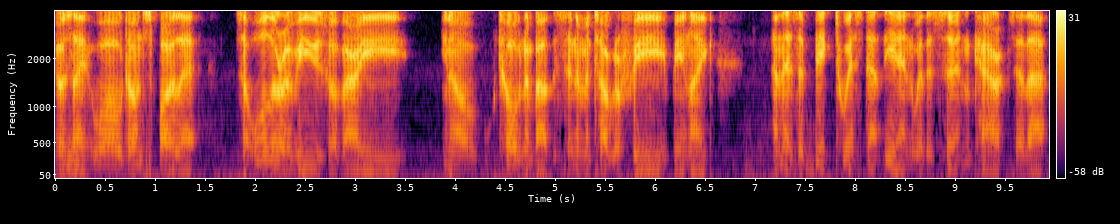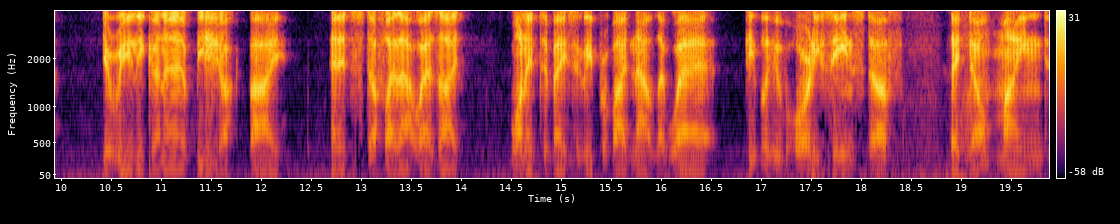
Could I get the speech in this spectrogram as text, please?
It was like, whoa, don't spoil it. So all the reviews were very, you know, talking about the cinematography, being like, and there's a big twist at the end with a certain character that you're really gonna be shocked by, and it's stuff like that. Whereas I wanted to basically provide an outlet where people who've already seen stuff, they don't mind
